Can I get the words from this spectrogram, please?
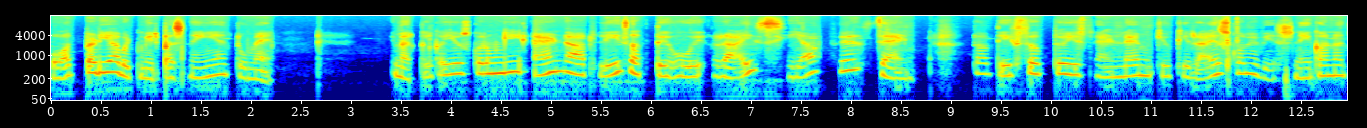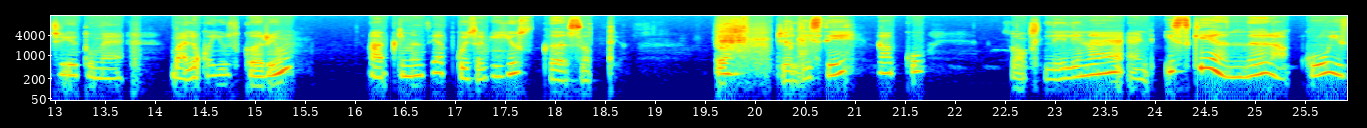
बहुत बढ़िया बट मेरे पास नहीं है तो मैं मार्कर का यूज़ करूँगी। एंड आप ले सकते हो राइस या फिर सैंड तो आप देख सकते हो ये सैंड है, क्योंकि राइस को हमें वेस्ट नहीं करना चाहिए तो मैं बालों का यूज़ कर रही हूँ। आपकी मर्ज़ी, आप कोई सा भी यूज़ कर सकते हो। तो जल्दी से आपको सॉक्स ले लेना है एंड इसके अंदर आपको इस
